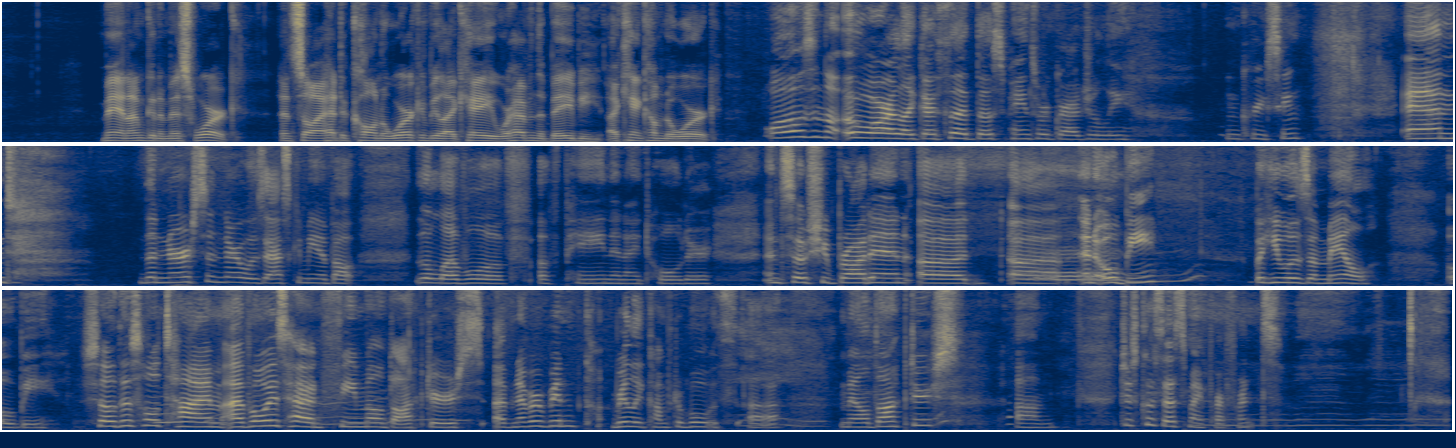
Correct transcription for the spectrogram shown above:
man, I'm gonna miss work." And so I had to call into work and be like, "Hey, we're having the baby. I can't come to work." While I was in the OR, like I said, those pains were gradually increasing. And the nurse in there was asking me about the level of, of pain, and I told her. And so she brought in a, uh, an OB, but he was a male OB. So this whole time, I've always had female doctors. I've never been co- really comfortable with uh, male doctors, um, just because that's my preference.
